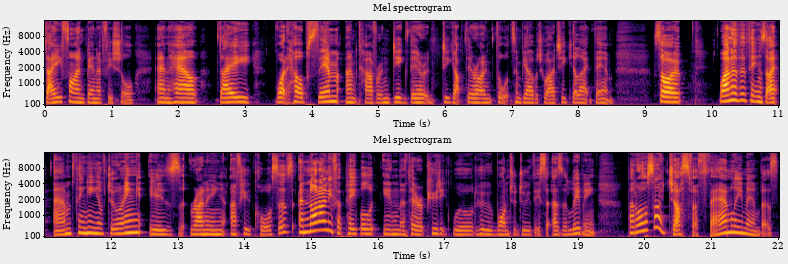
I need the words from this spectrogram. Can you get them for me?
they find beneficial and how they what helps them uncover and dig their dig up their own thoughts and be able to articulate them. So one of the things I am thinking of doing is running a few courses, and not only for people in the therapeutic world who want to do this as a living, but also just for family members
